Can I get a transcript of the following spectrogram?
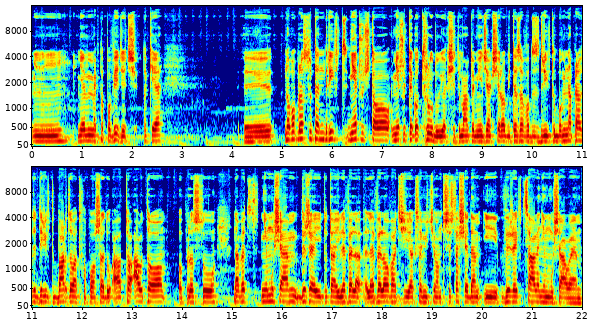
Mm, nie wiem jak to powiedzieć. Takie. Yy, no po prostu ten drift, nie czuć to, nie czuć tego trudu jak się tym autem jedzie, jak się robi te zawody z driftu, bo mi naprawdę drift bardzo łatwo poszedł, a to auto po prostu nawet nie musiałem wyżej tutaj level, levelować, jak sami widzicie mam 307 i wyżej wcale nie musiałem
